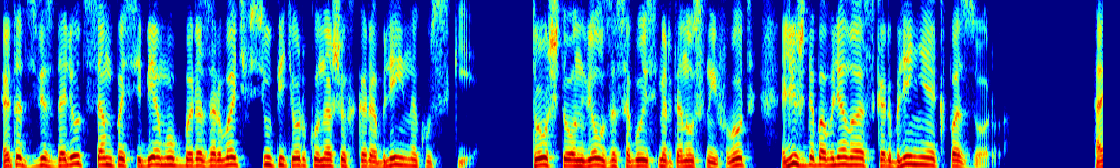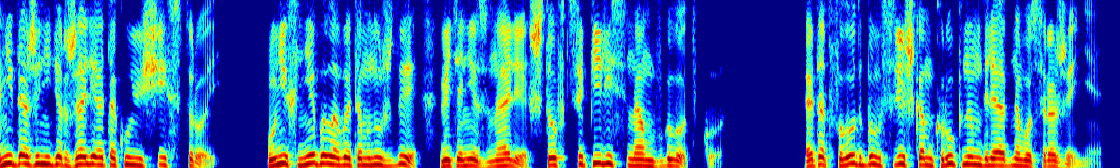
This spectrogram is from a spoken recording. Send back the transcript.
Этот звездолет сам по себе мог бы разорвать всю пятерку наших кораблей на куски. То, что он вел за собой смертоносный флот, лишь добавляло оскорбления к позору. Они даже не держали атакующий строй. У них не было в этом нужды, ведь они знали, что вцепились нам в глотку. Этот флот был слишком крупным для одного сражения.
